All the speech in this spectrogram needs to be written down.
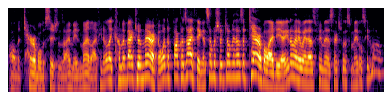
all the terrible decisions I made in my life. You know, like coming back to America. What the fuck was I thinking? Someone should have told me that was a terrible idea. You know, anyway, that was a few minutes. Thanks for listening. Maybe I'll see you tomorrow.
